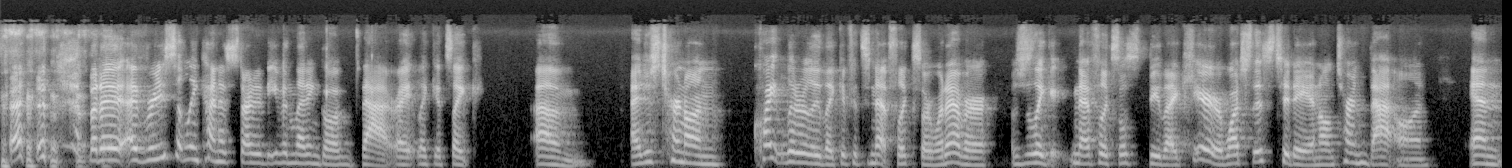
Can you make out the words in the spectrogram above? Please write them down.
but I, have recently kind of started even letting go of that, right? Like it's like um, I just turn on quite literally, like if it's Netflix or whatever, I was just like Netflix will be like, here, watch this today, and I'll turn that on. And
